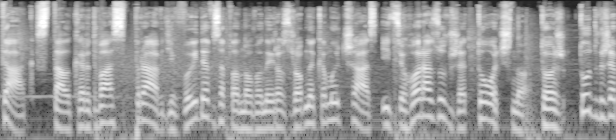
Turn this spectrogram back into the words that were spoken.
Так, Stalker 2 справді вийде в запланований розробниками час, і цього разу вже точно. Тож тут вже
